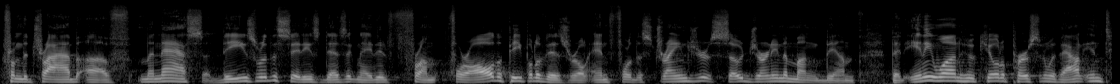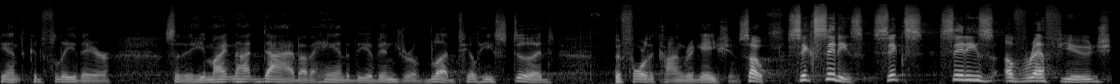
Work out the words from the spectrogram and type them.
from the tribe of Manasseh. These were the cities designated from, for all the people of Israel and for the strangers sojourning among them, that anyone who killed a person without intent could flee there, so that he might not die by the hand of the avenger of blood till he stood before the congregation. So, six cities, six cities of refuge,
